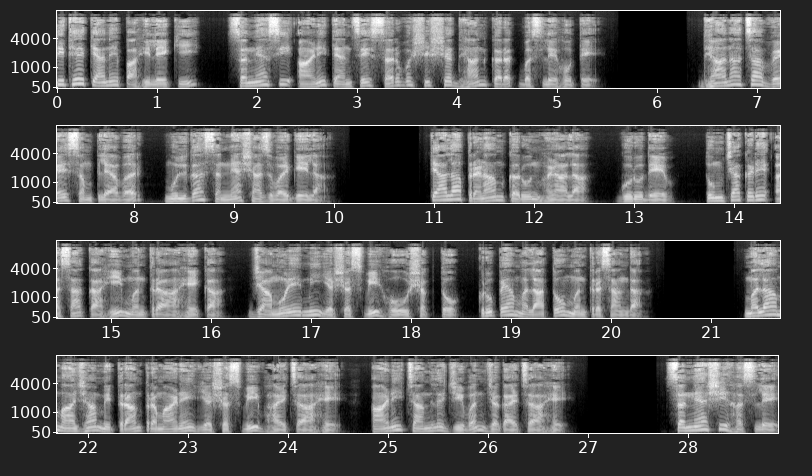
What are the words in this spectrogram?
तिथे त्याने पाहिले की संन्यासी आणि त्यांचे सर्व शिष्य ध्यान करत बसले होते. ध्यानाचा वेळ संपल्यावर मुलगा संन्याशाजवळ गेला. त्याला प्रणाम करून म्हणाला गुरुदेव तुमच्याकडे असा काही मंत्र आहे का ज्यामुळे मी यशस्वी होऊ शकतो? कृपया मला तो मंत्र सांगा. मला माझ्या मित्रांप्रमाणे यशस्वी व्हायचं आहे आणि चांगलं जीवन जगायचं आहे. संन्याशी हसले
